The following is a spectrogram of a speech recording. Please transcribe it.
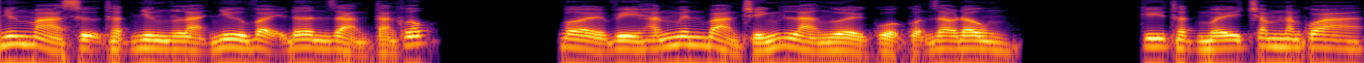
nhưng mà sự thật nhưng lại như vậy đơn giản tàn khốc. Bởi vì hắn nguyên bản chính là người của quận Giao Đông. Kỳ thật mấy trăm năm qua,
